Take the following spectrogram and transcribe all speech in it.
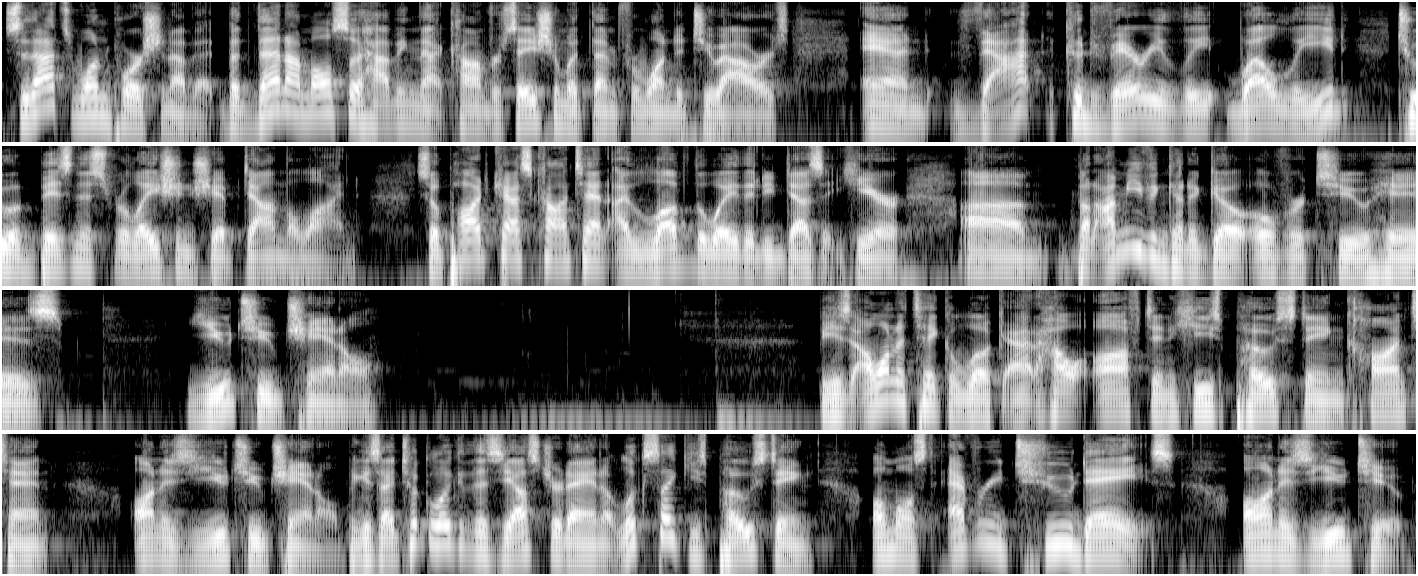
So that's one portion of it. But then I'm also having that conversation with them for one to two hours. And that could very le- well lead to a business relationship down the line. So podcast content, I love the way that he does it here. Um, but I'm even going to go over to his YouTube channel because I want to take a look at how often he's posting content on his YouTube channel because I took a look at this yesterday and it looks like he's posting almost every two days on his YouTube.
